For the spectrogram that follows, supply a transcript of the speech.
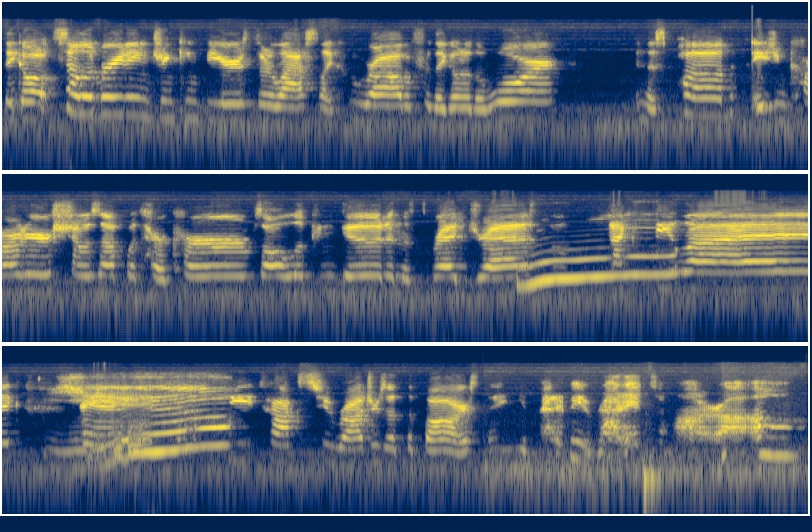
They go out celebrating, drinking beers, their last like hoorah before they go to the war. In this pub, Agent Carter shows up with her curves all looking good in the thread dress, sexy leg. Yeah. He talks to Rogers at the bar saying, You better be ready tomorrow.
